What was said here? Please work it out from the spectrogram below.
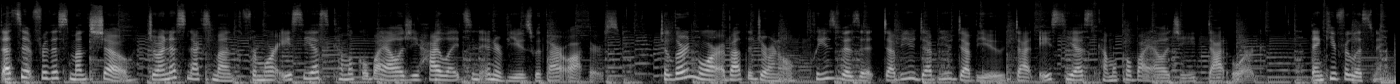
That's it for this month's show. Join us next month for more ACS chemical biology highlights and interviews with our authors. To learn more about the journal, please visit www.acschemicalbiology.org. Thank you for listening.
